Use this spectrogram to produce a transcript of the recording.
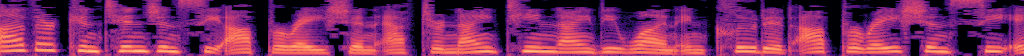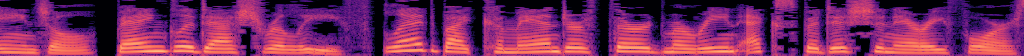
Other contingency operation after 1991 included Operation Sea Angel Bangladesh Relief led by Commander 3rd Marine Expeditionary Force,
